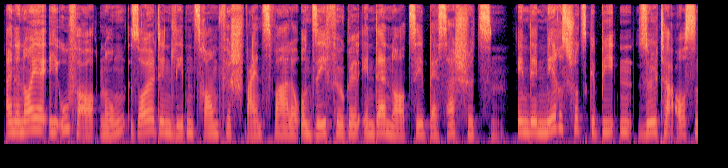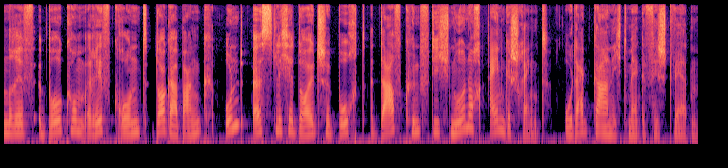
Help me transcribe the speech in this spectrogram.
Eine neue EU-Verordnung soll den Lebensraum für Schweinswale und Seevögel in der Nordsee besser schützen. In den Meeresschutzgebieten Sylter Außenriff, Burkum Riffgrund, Doggerbank und östliche Deutsche Bucht darf künftig nur noch eingeschränkt oder gar nicht mehr gefischt werden.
